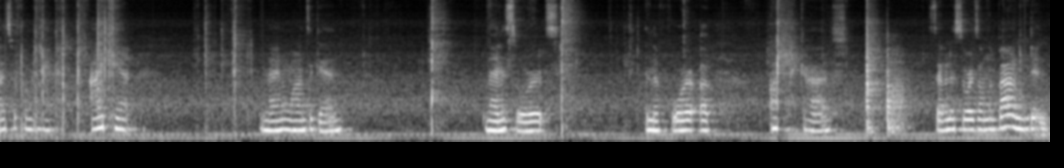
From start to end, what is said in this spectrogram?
That's what coming here. I can't. Nine of Wands again. Nine of Swords. And the Four of... Oh my gosh. Seven of Swords on the bottom. You didn't...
